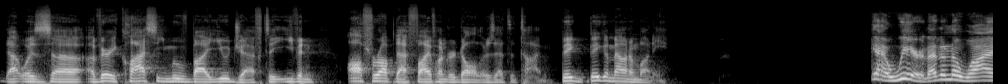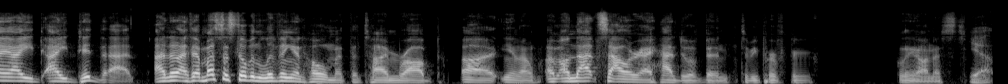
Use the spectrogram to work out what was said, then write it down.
that was uh, a very classy move by you, Jeff, to even offer up that $500 at the time. Big, big amount of money. Yeah, weird. I don't know why I I did that. I don't. I must have still been living at home at the time, Rob. Uh, you know, on that salary, I had to have been, to be perfectly honest. Yeah,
